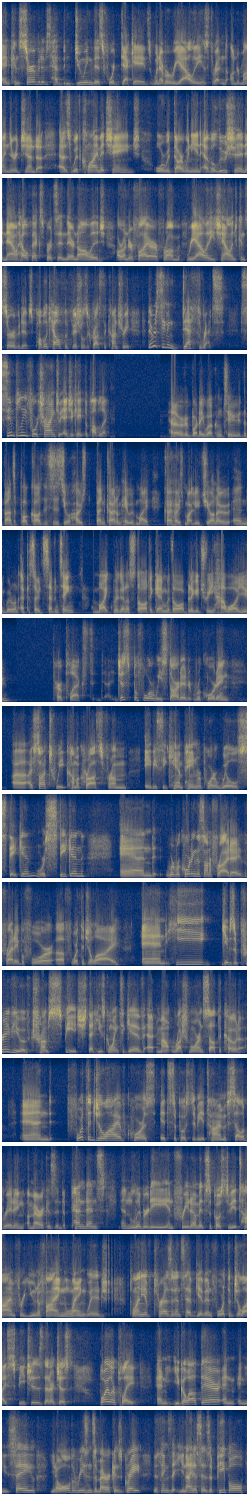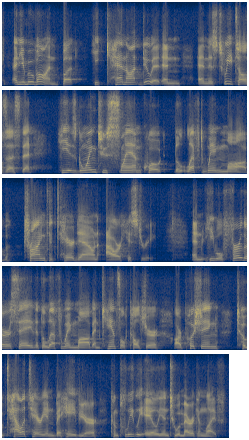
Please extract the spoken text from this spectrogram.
And conservatives have been doing this for decades whenever reality has threatened to undermine their agenda, as with climate change or with Darwinian evolution. And now health experts and their knowledge are under fire from reality challenge conservatives. Public health officials across the country, they're receiving death threats simply for trying to educate the public. Hello, everybody. Welcome to the Banter Podcast. This is your host, Ben Cohen. I'm here with my co host, Mike Luciano, and we're on episode 17. Mike, we're going to start again with our obligatory How Are You? Perplexed. Just before we started recording, uh, I saw a tweet come across from ABC campaign reporter Will Staken or Steeken. And we're recording this on a Friday, the Friday before uh, 4th of July and he gives a preview of Trump's speech that he's going to give at Mount Rushmore in South Dakota. And Fourth of July, of course, it's supposed to be a time of celebrating America's independence and liberty and freedom. It's supposed to be a time for unifying language. Plenty of presidents have given Fourth of July speeches that are just boilerplate and you go out there and, and you say, you know, all the reasons America is great, the things that unite us as a people, and you move on. But he cannot do it. And and this tweet tells us that he is going to slam, quote, the left wing mob trying to tear down our history. And he will further say that the left wing mob and cancel culture are pushing totalitarian behavior completely alien to American life.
